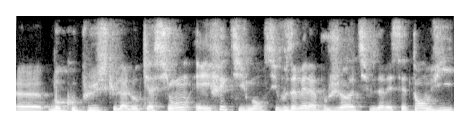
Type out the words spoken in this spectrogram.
euh, beaucoup plus que la location. Et effectivement, si vous avez la bougeotte, si vous avez cette envie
